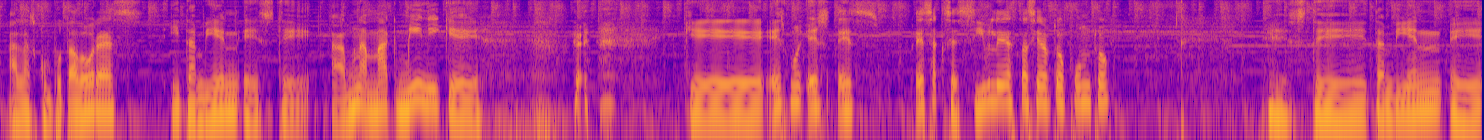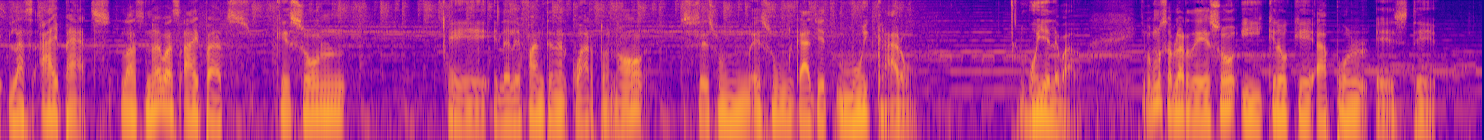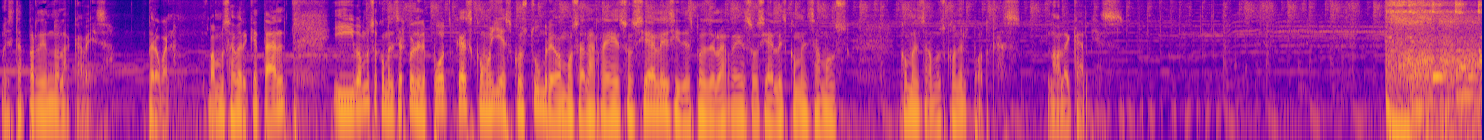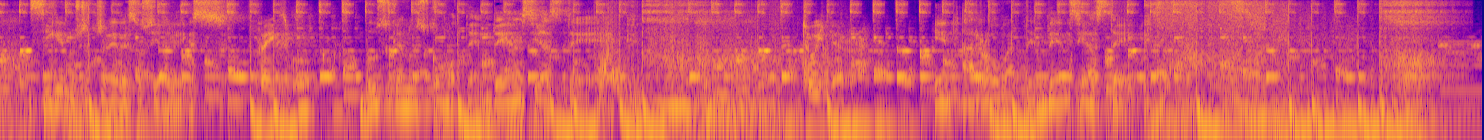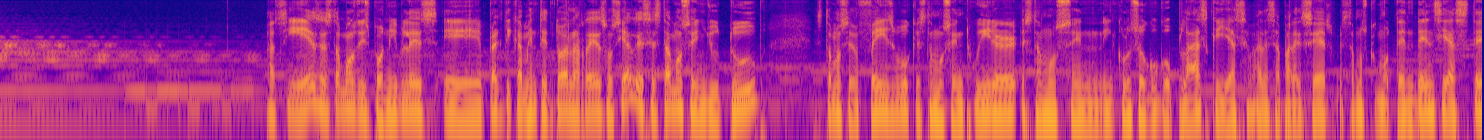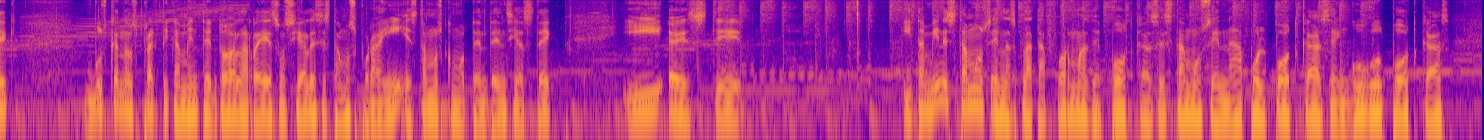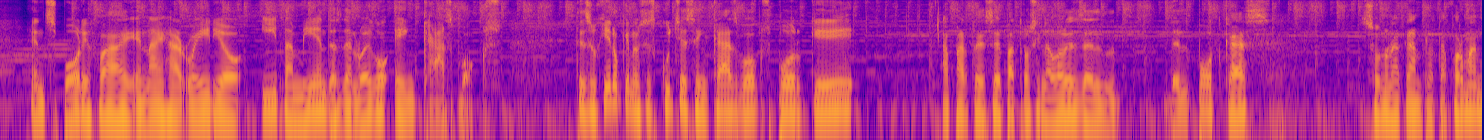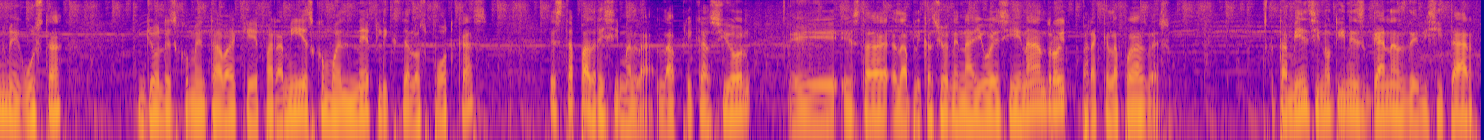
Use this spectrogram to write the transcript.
a las computadoras y también este a una Mac Mini que que es muy es, es es accesible hasta cierto punto. Este también eh, las iPads, las nuevas iPads que son eh, el elefante en el cuarto, ¿no? Es un, es un gadget muy caro, muy elevado. Vamos a hablar de eso y creo que Apple este, está perdiendo la cabeza. Pero bueno, vamos a ver qué tal. Y vamos a comenzar con el podcast. Como ya es costumbre, vamos a las redes sociales y después de las redes sociales comenzamos, comenzamos con el podcast. No le cambies. Sigue nuestras redes sociales. Facebook. Búscanos como Tendencias Tech. En arroba Tendencias Tech. Así es, estamos disponibles eh, prácticamente en todas las redes sociales. Estamos en YouTube, estamos en Facebook, estamos en Twitter, estamos en incluso Google Plus, que ya se va a desaparecer. Estamos como Tendencias Tech. Búscanos prácticamente en todas las redes sociales, estamos por ahí, estamos como Tendencias Tech. Y este. Y también estamos en las plataformas de podcast. Estamos en Apple Podcast, en Google Podcast, en Spotify, en iHeartRadio y también, desde luego, en Castbox. Te sugiero que nos escuches en Castbox porque, aparte de ser patrocinadores del, del podcast, son una gran plataforma. A mí me gusta. Yo les comentaba que para mí es como el Netflix de los podcasts. Está padrísima la, la aplicación. Eh, está la aplicación en iOS y en Android para que la puedas ver. También si no tienes ganas de visitar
